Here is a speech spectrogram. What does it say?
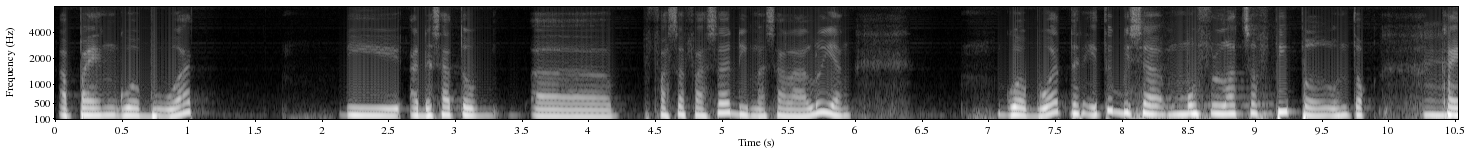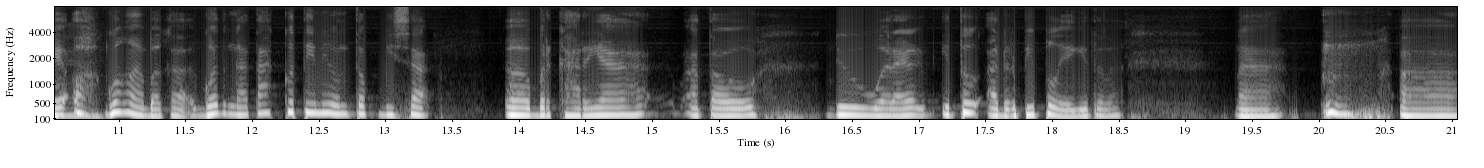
apa yang gue buat di ada satu eh, fase-fase di masa lalu yang gue buat dan itu bisa move lots of people untuk kayak oh gue nggak bakal gue nggak takut ini untuk bisa eh, berkarya atau do what I, itu other people ya gitu loh. Nah eh,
